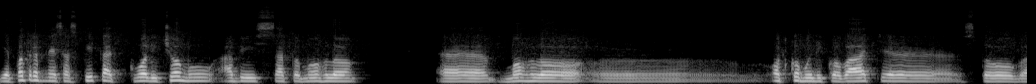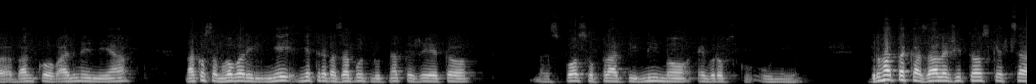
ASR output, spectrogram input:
Je potrebné sa spýtať, kvôli čomu, aby sa to mohlo mohlo eh, odkomunikovať eh, s tou bankou Arménia. Ako som hovoril, nie, netreba zabudnúť na to, že je to spôsob platby mimo Európsku úniu. Druhá taká záležitosť, keď sa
